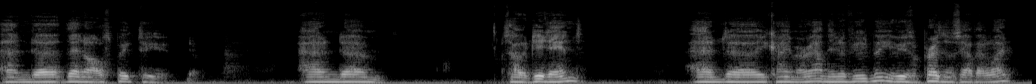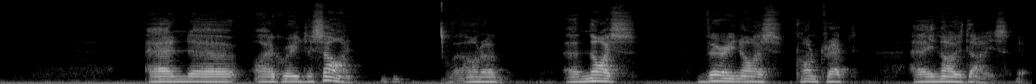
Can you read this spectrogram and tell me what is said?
and uh, then I'll speak to you." Yep. And um, so it did end, and uh, he came around, interviewed me. He was the president of South Adelaide, and uh, I agreed to sign on a, a nice, very nice contract in those days. Yep.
